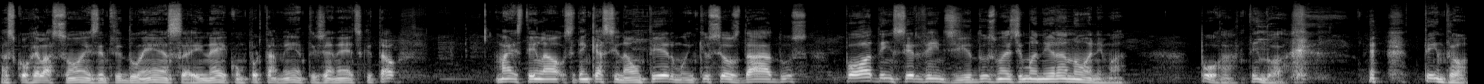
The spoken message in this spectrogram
as correlações entre doença e, né, comportamento e genética e tal. Mas tem lá, você tem que assinar um termo em que os seus dados podem ser vendidos, mas de maneira anônima. Porra, tem dó. tem dó.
